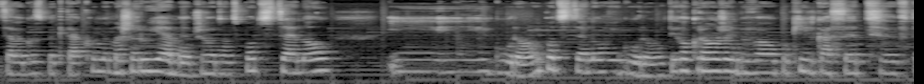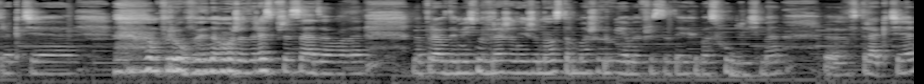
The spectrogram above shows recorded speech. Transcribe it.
całego spektaklu my maszerujemy, przechodząc pod sceną i górą, i pod sceną i górą. I tych okrążeń bywało po kilkaset w trakcie próby. No może teraz przesadzam, ale naprawdę mieliśmy wrażenie, że non-stop maszerujemy. Wszyscy tutaj chyba schudliśmy e, w trakcie.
